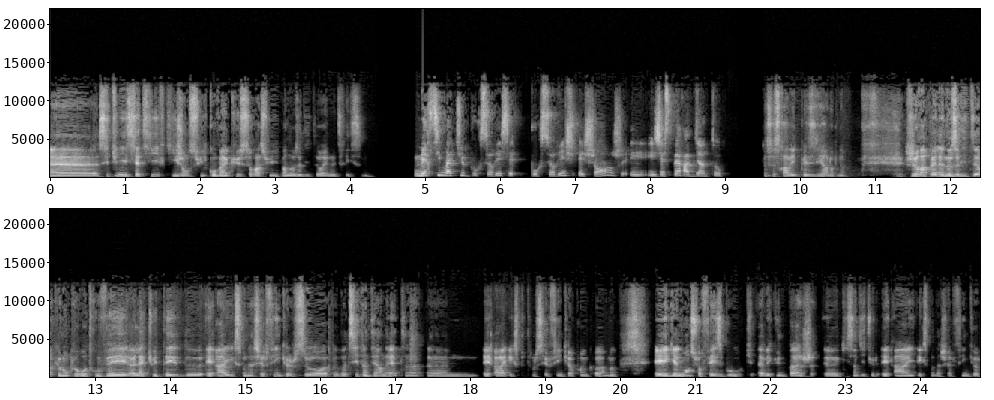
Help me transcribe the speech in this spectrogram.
Euh, c'est une initiative qui, j'en suis convaincu, sera suivie par nos auditeurs et auditrices. Merci Mathieu pour ce riche, pour ce riche échange et, et j'espère à bientôt. Ce sera avec plaisir, Lobna. Je rappelle à nos auditeurs que l'on peut retrouver euh, l'actualité de AI Exponential Thinker sur euh, votre site internet, euh, aiexponentialthinker.com, et également sur Facebook avec une page qui s'intitule AI Exponential Thinker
